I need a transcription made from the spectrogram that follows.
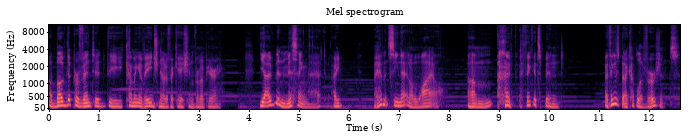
A bug that prevented the coming of age notification from appearing. Yeah, I've been missing that. I I haven't seen that in a while. Um, I, I think it's been, I think it's been a couple of versions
